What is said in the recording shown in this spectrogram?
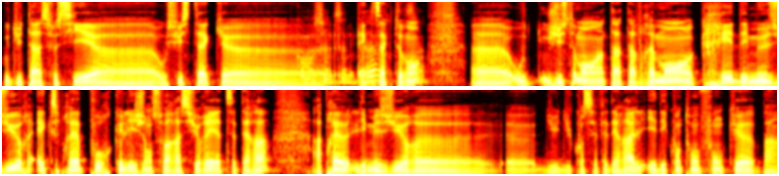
où tu t'es associé euh, au Swiss Tech. euh, exactement. Euh, où justement, tu as, vraiment créé des mesures exprès pour que les gens soient rassurés, etc. Après, les mesures du, du Conseil fédéral et des cantons font que ben,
